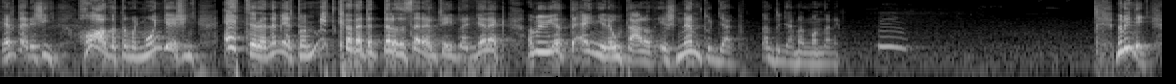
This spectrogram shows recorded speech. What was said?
Érted? És így hallgatom, hogy mondja, és így egyszerűen nem értem, hogy mit követett el az a szerencsétlen gyerek, ami miatt te ennyire utálod, és nem tudják, nem tudják megmondani. Na mindegy,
